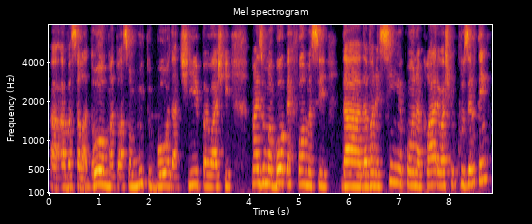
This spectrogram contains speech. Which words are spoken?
avassalador, uma atuação muito boa da Tipa, eu acho que mais uma boa performance da, da Vanessinha com a Ana Clara, eu acho que o Cruzeiro tem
